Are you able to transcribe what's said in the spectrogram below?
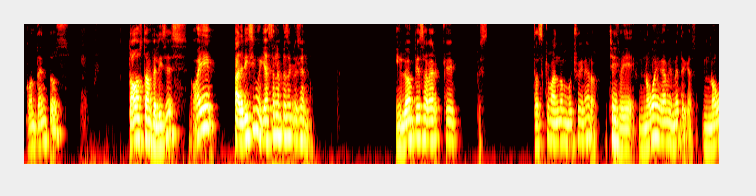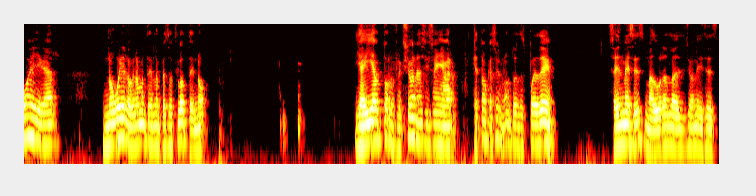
contentos todos están felices. Oye, padrísimo, y ya está la empresa creciendo. Y luego empieza a ver que pues, estás quemando mucho dinero. Sí. Dices, oye, no voy a llegar a mis métricas, no voy a llegar, no voy a lograr mantener la empresa a flote, no. Y ahí autorreflexionas y dices, oye, a ver, ¿qué tengo que hacer? ¿no? Entonces, después de seis meses, maduras la decisión y dices,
